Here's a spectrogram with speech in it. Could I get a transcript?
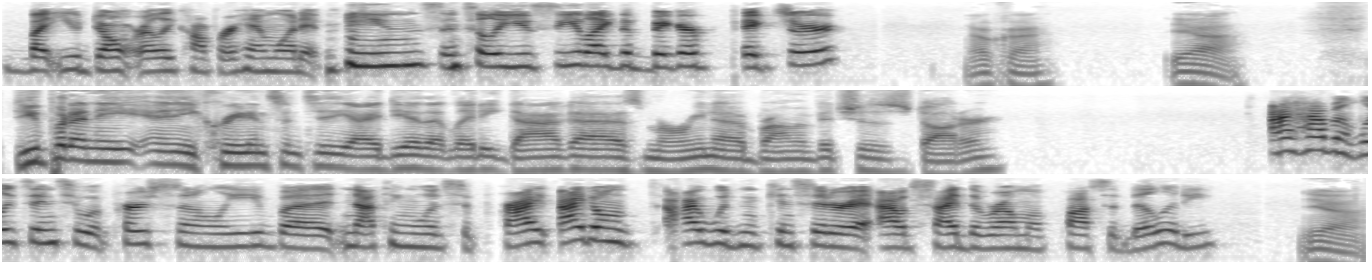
but you don't really comprehend what it means until you see like the bigger picture. Okay. Yeah. Do you put any any credence into the idea that Lady Gaga is Marina Abramovich's daughter? I haven't looked into it personally, but nothing would surprise. I don't. I wouldn't consider it outside the realm of possibility. Yeah.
